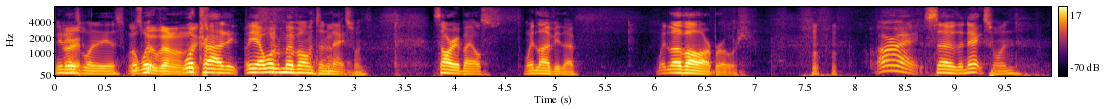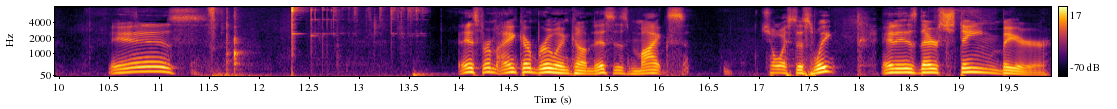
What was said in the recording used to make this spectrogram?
it is All right. what it is. Let's we'll, move on to We'll try to. Yeah, we'll move on to the next one. Sorry, Bell's. We love you though. We love all our brewers. all right. So the next one is is from Anchor Brewing Company. This is Mike's choice this week. and It is their steam beer.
